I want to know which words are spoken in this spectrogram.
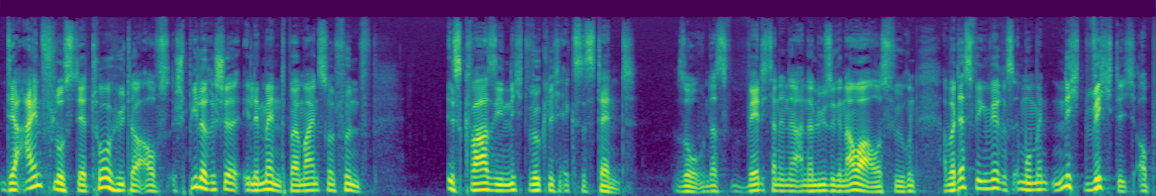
der Einfluss der Torhüter aufs spielerische Element bei Mainz 05 ist quasi nicht wirklich existent. So, und das werde ich dann in der Analyse genauer ausführen. Aber deswegen wäre es im Moment nicht wichtig, ob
